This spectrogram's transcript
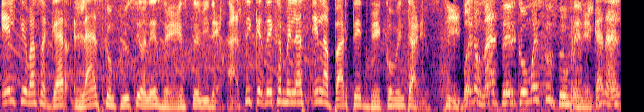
el que va a sacar las conclusiones de este video. Así que déjame en la parte de comentarios. Y bueno Master, como es costumbre en el canal,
